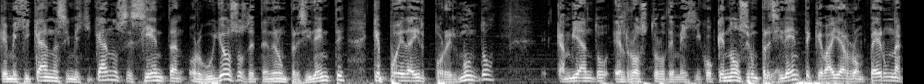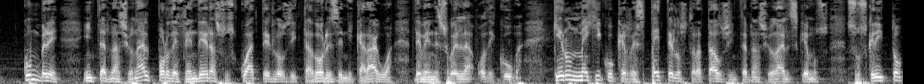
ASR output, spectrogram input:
que mexicanas y mexicanos se sientan orgullosos de tener un presidente que pueda ir por el mundo cambiando el rostro de México, que no sea un presidente que vaya a romper una cumbre internacional por defender a sus cuates, los dictadores de Nicaragua, de Venezuela o de Cuba. Quiero un México que respete los tratados internacionales que hemos suscrito,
